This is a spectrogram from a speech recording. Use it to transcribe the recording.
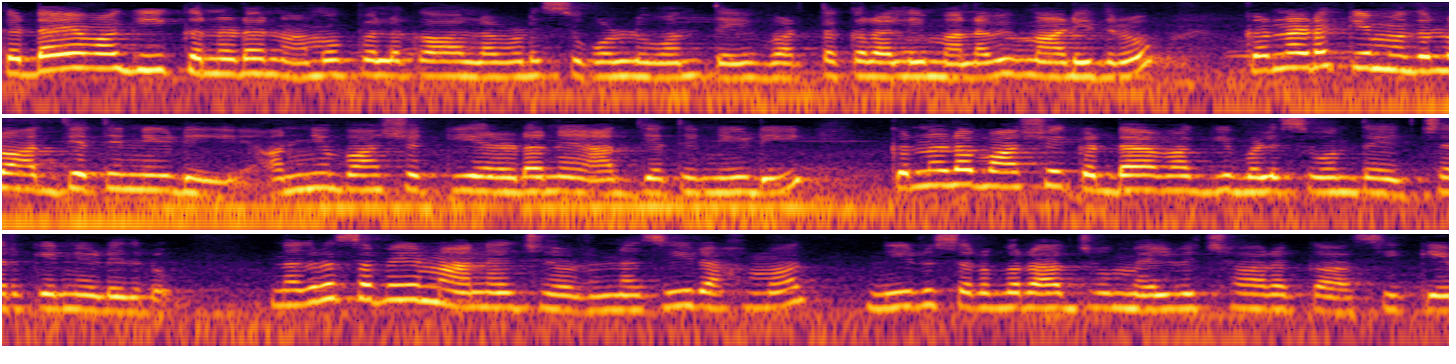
ಕಡ್ಡಾಯವಾಗಿ ಕನ್ನಡ ನಾಮಫಲಕ ಅಳವಡಿಸಿಕೊಳ್ಳುವಂತೆ ವರ್ತಕರಲ್ಲಿ ಮನವಿ ಮಾಡಿದರು. ಕನ್ನಡಕ್ಕೆ ಮೊದಲು ಆದ್ಯತೆ ನೀಡಿ, ಅನ್ಯ ಭಾಷೆಗೆ ಎರಡನೇ ಆದ್ಯತೆ ನೀಡಿ, ಕನ್ನಡ ಭಾಷೆ ಕಡ್ಡಾಯವಾಗಿ ಬಳಸುವಂತೆ ಎಚ್ಚರಿಕೆ ನೀಡಿದರು. ನಗರಸಭೆ ಮ್ಯಾನೇಜರ್ ನಜೀರ್ ಅಹಮದ್, ನೀರು ಸರಬರಾಜು ಮೇಲ್ವಿಚಾರಕ CK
